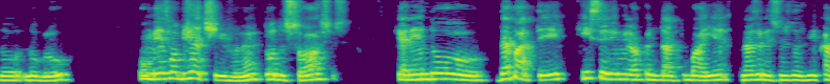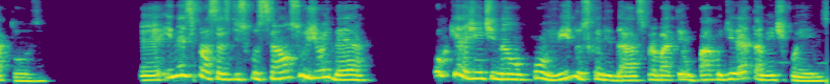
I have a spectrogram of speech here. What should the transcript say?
no, no grupo com o mesmo objetivo, né? todos sócios, querendo debater quem seria o melhor candidato do Bahia nas eleições de 2014. É, e nesse processo de discussão surgiu a ideia: por que a gente não convida os candidatos para bater um papo diretamente com eles?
